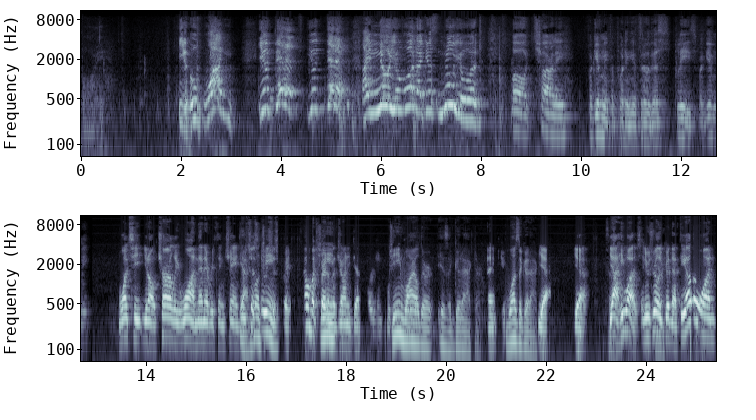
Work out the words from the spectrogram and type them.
boy. You won! You did it! You did it! I knew you would! I just knew you would! Oh, Charlie, forgive me for putting you through this. Please, forgive me. once he, you know, Charlie won, then everything changed. Yeah, it was just, well, it was just great. So much better than the Johnny Depp version. Gene was- Wilder is a good actor. Thank you. Was a good actor. Yeah, yeah, yeah. He was, and he was really Yeah. good at that. The other one,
